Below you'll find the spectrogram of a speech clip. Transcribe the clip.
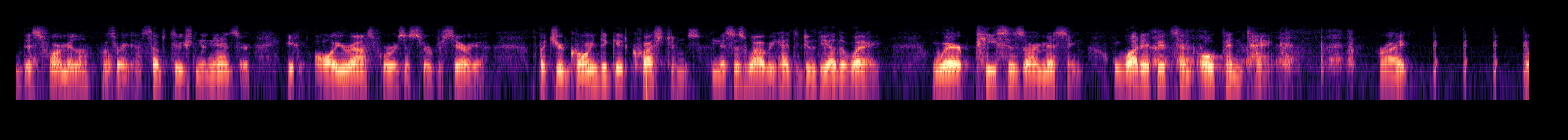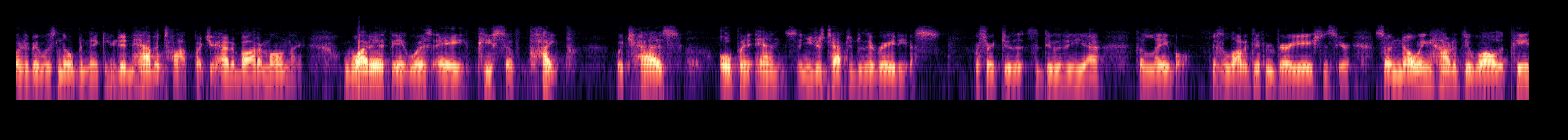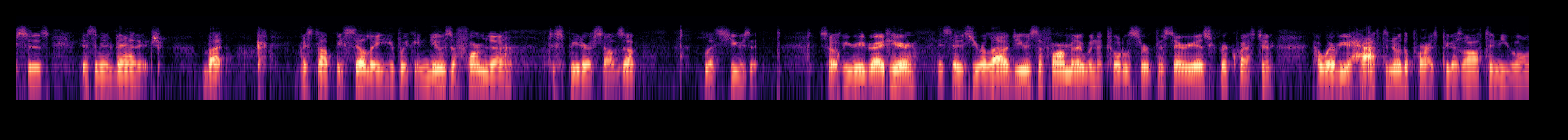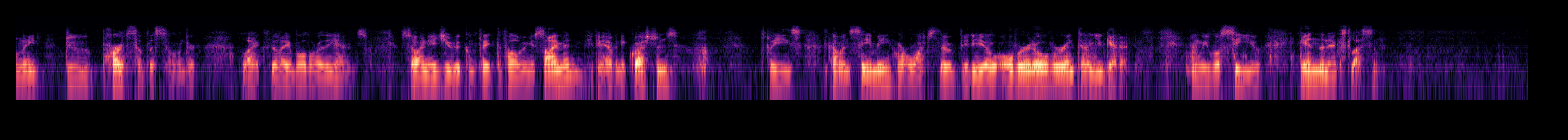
this formula, oh, sorry, a substitution and answer, if all you're asked for is a surface area. But you're going to get questions, and this is why we had to do the other way, where pieces are missing. What if it's an open tank, right? What if it was an open tank? You didn't have a top, but you had a bottom only. What if it was a piece of pipe, which has open ends, and you just have to do the radius? or sorry, do the, do the, uh, the label. There's a lot of different variations here. So knowing how to do all the pieces is an advantage. But let's not be silly. If we can use a formula to speed ourselves up, let's use it. So if you read right here, it says you're allowed to use the formula when the total surface area is requested. However, you have to know the parts because often you only do parts of the cylinder, like the label or the ends. So I need you to complete the following assignment. If you have any questions, please come and see me or watch the video over and over until you get it. And we will see you in the next lesson.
